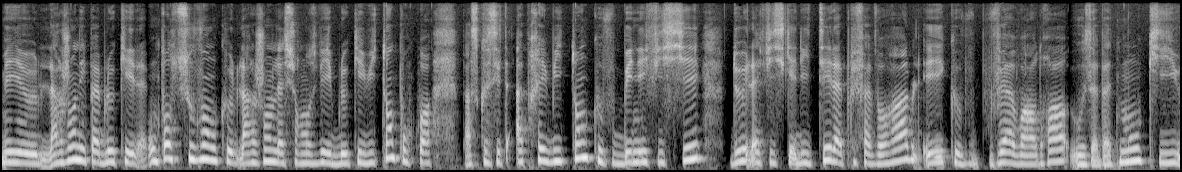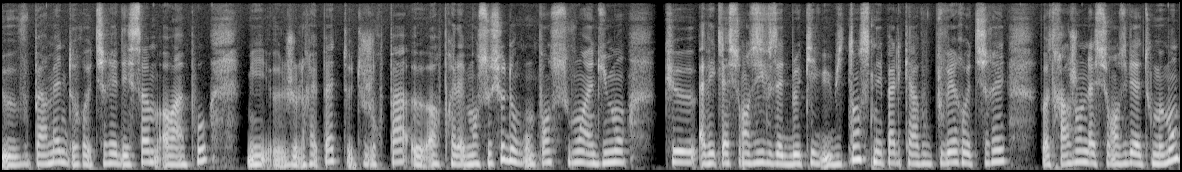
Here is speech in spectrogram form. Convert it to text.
Mais euh, l'argent n'est pas bloqué. On pense souvent que l'argent de l'assurance vie est bloqué 8 ans. Pourquoi? Parce que c'est après 8 ans que vous bénéficiez de la fiscalité la plus favorable et que vous pouvez avoir droit aux abattements qui vous permettent de retirer des sommes hors impôt. Mais je le répète, toujours pas hors prélèvements sociaux. Donc on pense souvent indûment qu'avec l'assurance vie, vous êtes bloqué 8 ans. Ce n'est pas le cas. Vous pouvez retirer votre argent de l'assurance vie à tout moment.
